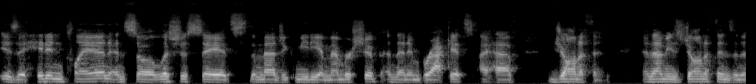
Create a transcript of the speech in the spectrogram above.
is a hidden plan. And so let's just say it's the Magic Media membership, and then in brackets I have Jonathan, and that means Jonathan's an,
